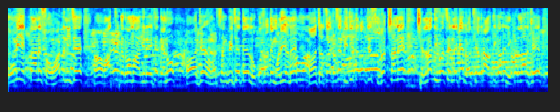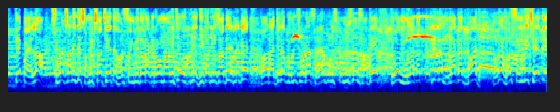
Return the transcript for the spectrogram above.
કોમી એકતા અને સૌહાર્દની જે વાત કરવામાં આવી રહી છે તેનું જે હરસંઘવી છે તે લોકો સાથે મળી અને ચર્ચા કરશે. બીજી તરફ જે સુરક્ષાને છેલ્લા દિવસે એટલે કે રથયાત્રા આવતીકાલે નીકળનાર છે તે પહેલા સુરક્ષાની જે સમીક્ષા છે તે હરસંઘવી દ્વારા કરવામાં આવી છે. ઉપરી અધિકારીઓ સાથે એટલે કે રાજ્યના પોલીસ વડા, શહેર પોલીસ કમિશનર સાથે તેઓ મુલાકાત કરી અને મુલાકાત બાદ હવે હરસંઘવી છે તે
